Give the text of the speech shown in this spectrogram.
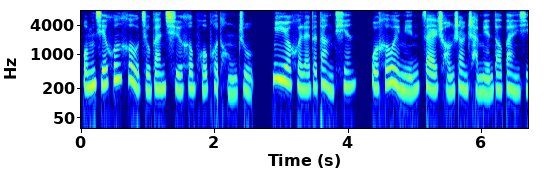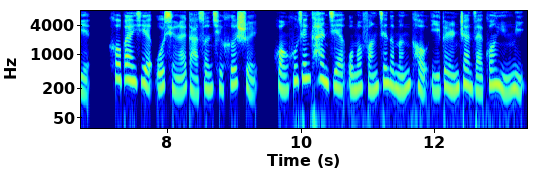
我们结婚后就搬去和婆婆同住。蜜月回来的当天，我和伟民在床上缠绵到半夜。后半夜我醒来，打算去喝水，恍惚间看见我们房间的门口一个人站在光影里，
